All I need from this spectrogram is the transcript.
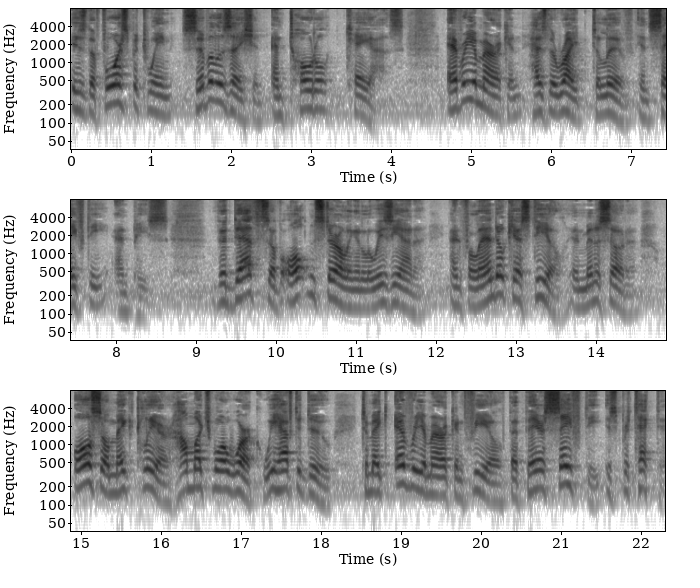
is the force between civilization and total chaos. Every American has the right to live in safety and peace. The deaths of Alton Sterling in Louisiana and Philando Castile in Minnesota also make clear how much more work we have to do to make every American feel that their safety is protected.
